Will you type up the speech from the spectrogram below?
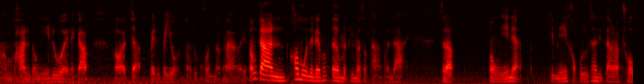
3,000 ตรงนี้ด้วยนะครับ ก็จะเป็นประโยชน์ต่อทุกคนมากๆเลย ต้องการข้อมูลใดๆเพิ่มเติมแบบพิมพ์มาสอบถามกันได้สำหรับตรงนี้เนี่ยคลิปนี้ขอบคุณทุกท่านที่ติดตามรับชม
